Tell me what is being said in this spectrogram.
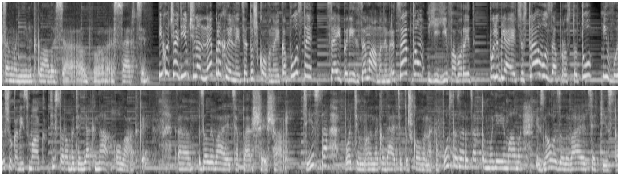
це мені відклалося в серці. І хоча дівчина не прихильниця тушкованої капусти, цей пиріг за маминим рецептом її фаворит. Полюбляє цю страву за простоту і вишуканий смак. Тісто робиться як на оладки, Е, заливається перший шар. Тіста, потім е, накладається тушкована капуста за рецептом моєї мами, і знову заливається тісто.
